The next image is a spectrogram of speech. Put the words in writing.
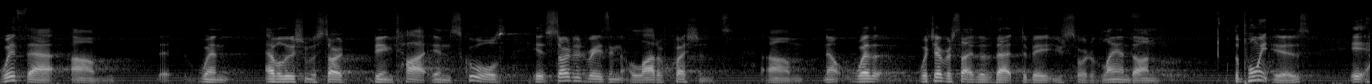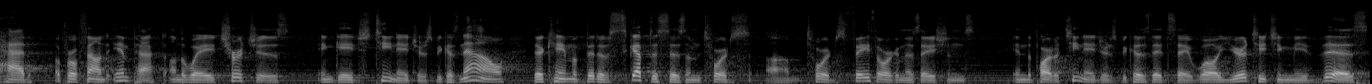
with that, um, when evolution was start being taught in schools, it started raising a lot of questions. Um, now, whether, whichever side of that debate you sort of land on, the point is it had a profound impact on the way churches engaged teenagers because now there came a bit of skepticism towards, um, towards faith organizations in the part of teenagers because they'd say, well, you're teaching me this,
